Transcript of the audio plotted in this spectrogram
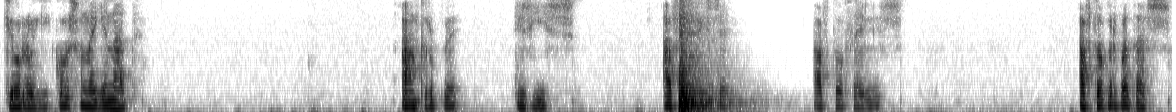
και ο λογικός αναγεννάται. Άνθρωπε της γης, αυτό είσαι, αυτό θέλεις, αυτό περπατάς.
